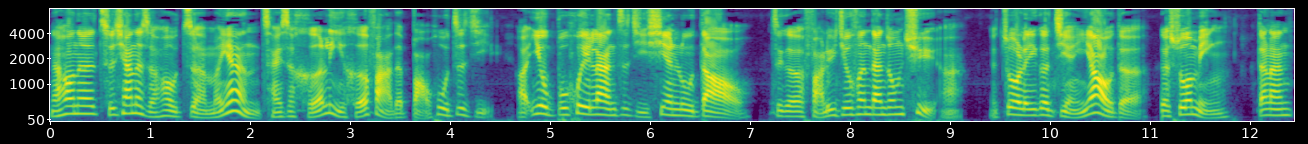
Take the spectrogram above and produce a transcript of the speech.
然后呢，持枪的时候怎么样才是合理合法的保护自己啊？又不会让自己陷入到这个法律纠纷当中去啊？做了一个简要的个说明。当然，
